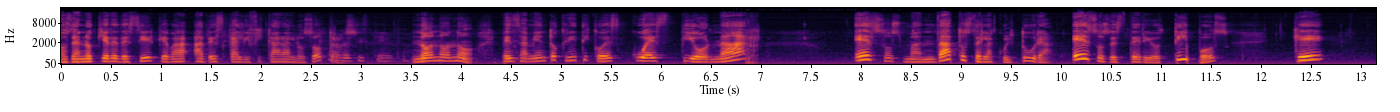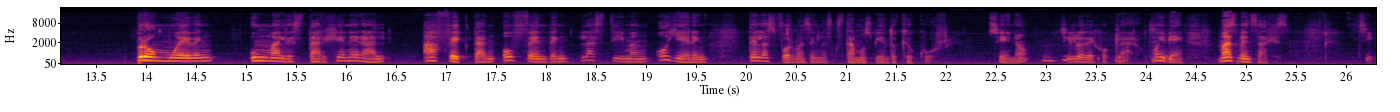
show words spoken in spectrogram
O sea, no quiere decir que va a descalificar a los otros. No, no, no. Pensamiento crítico es cuestionar esos mandatos de la cultura, esos estereotipos que promueven un malestar general, afectan, ofenden, lastiman o hieren de las formas en las que estamos viendo que ocurre. Sí, ¿no? Sí lo dejo claro. Muy bien. Más mensajes. Sí.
